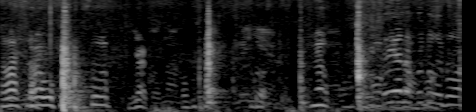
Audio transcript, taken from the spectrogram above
Давай, справу, стоп. Як? Опускай. Це я на ходу була.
